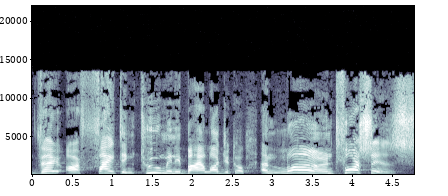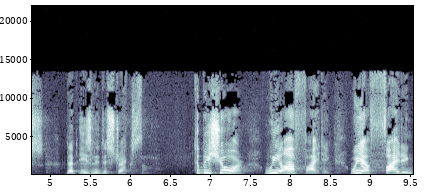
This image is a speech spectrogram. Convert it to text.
they are fighting too many biological and learned forces that easily distracts them. To be sure, we are fighting. We are fighting.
